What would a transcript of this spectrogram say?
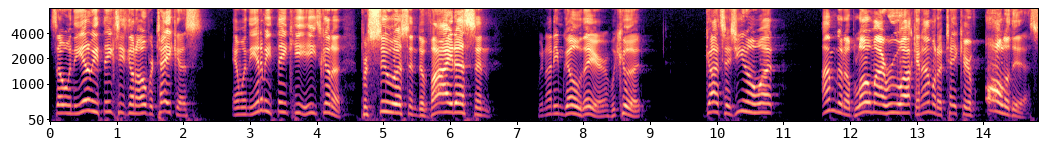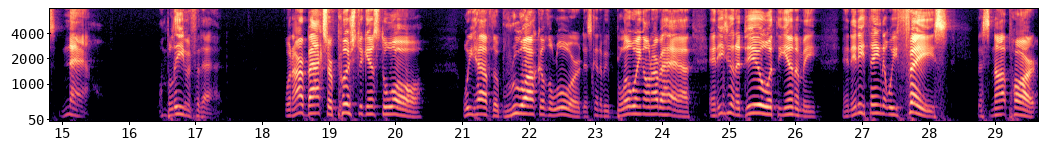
So when the enemy thinks he's going to overtake us, and when the enemy think he, he's going to pursue us and divide us, and we're not even go there, we could. God says, you know what? I'm going to blow my ruach, and I'm going to take care of all of this now. I'm believing for that. When our backs are pushed against the wall, we have the ruach of the Lord that's going to be blowing on our behalf, and He's going to deal with the enemy and anything that we face that's not part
